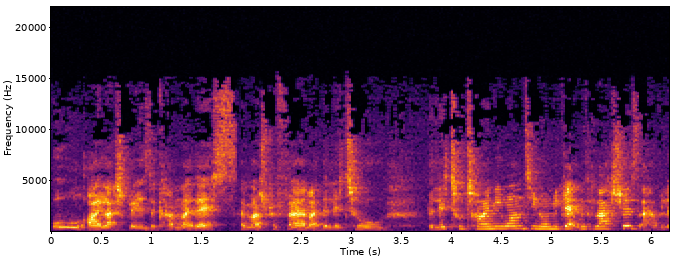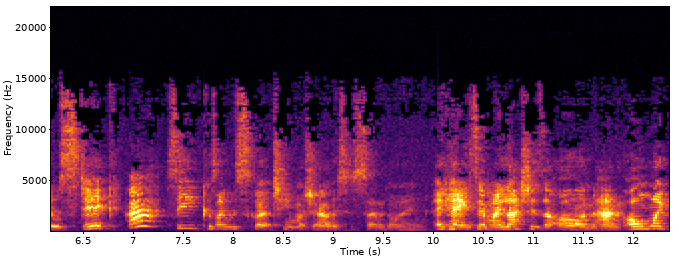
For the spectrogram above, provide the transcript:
all eyelash glues that come like this. I much prefer like the little the little tiny ones you normally get with lashes that have a little stick. Ah, see, because I always squirt too much out. This is so annoying. Okay, so my lashes are on and oh my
